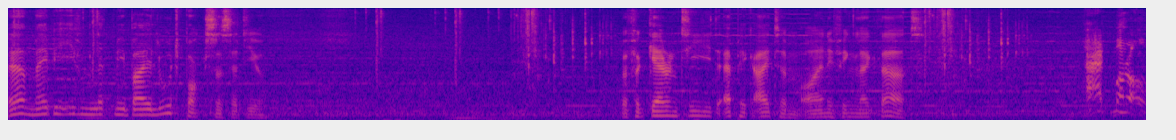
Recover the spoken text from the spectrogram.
Yeah, maybe even let me buy loot boxes at you. With a guaranteed epic item or anything like that. Admiral!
